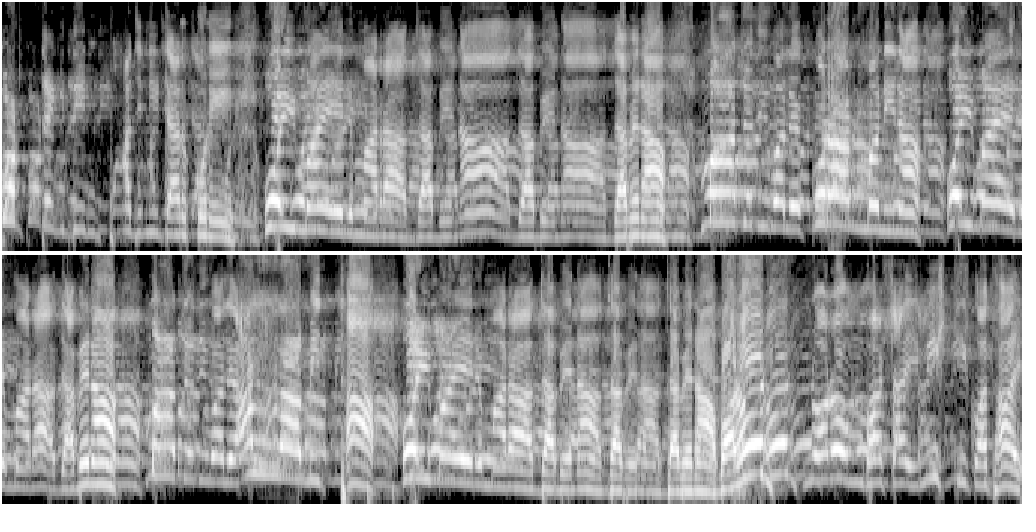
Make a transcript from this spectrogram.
প্রত্যেক দিন পাঁচ লিটার করে, ওই মায়ের মারা যাবে না যাবে না যাবে না। মা যদি বলে, কোরআন মানি না ওই মায়ের মারা যাবে না। মা যদি বলে, আল্লাহ মিথ্যা ওই মায়ের মারা যাবে না যাবে না যাবে না। বরং নরম ভাষায়, মিষ্টি কথায়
